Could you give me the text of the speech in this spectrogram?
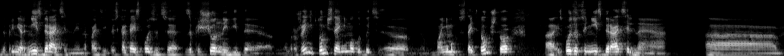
например, неизбирательные нападения. То есть, когда используются запрещенные виды вооружений, в том числе они могут быть, э, они могут состоять в том, что используется неизбирательное там,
